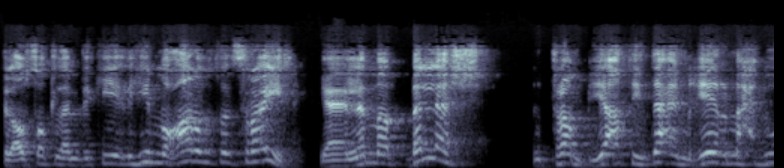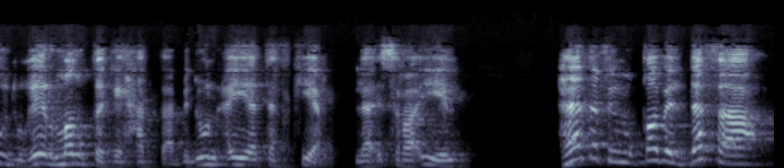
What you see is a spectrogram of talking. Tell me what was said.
في الأوساط الأمريكية اللي هي معارضة إسرائيل. يعني لما بلش ترامب يعطي دعم غير محدود وغير منطقي حتى بدون أي تفكير لإسرائيل. هذا في المقابل دفع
